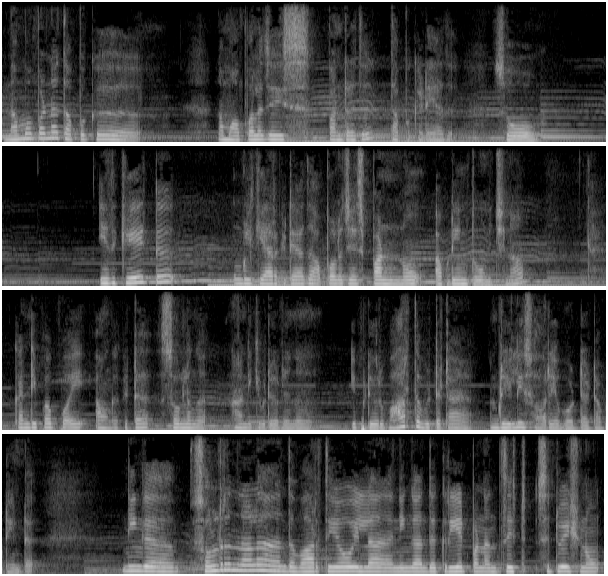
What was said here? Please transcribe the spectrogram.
நம்ம பண்ண தப்புக்கு நம்ம அப்பாலஜைஸ் பண்ணுறது தப்பு கிடையாது. ஸோ இது கேட்டு உங்களுக்கு யார்கிட்டயாவது அப்பாலஜைஸ் பண்ணணும் அப்படின்னு தோணுச்சுன்னா கண்டிப்பாக போய் அவங்கக்கிட்ட சொல்லுங்கள் நான் அன்றைக்கி இப்படி ஒரு இப்படி ஒரு வார்த்தை விட்டுட்டேன். I'm really sorry about that அப்படின்ட்டு. நீங்கள் சொல்கிறதுனால அந்த வார்த்தையோ இல்லை நீங்கள் அந்த க்ரியேட் பண்ண அந்த சிட் சுச்சுவேஷனோ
